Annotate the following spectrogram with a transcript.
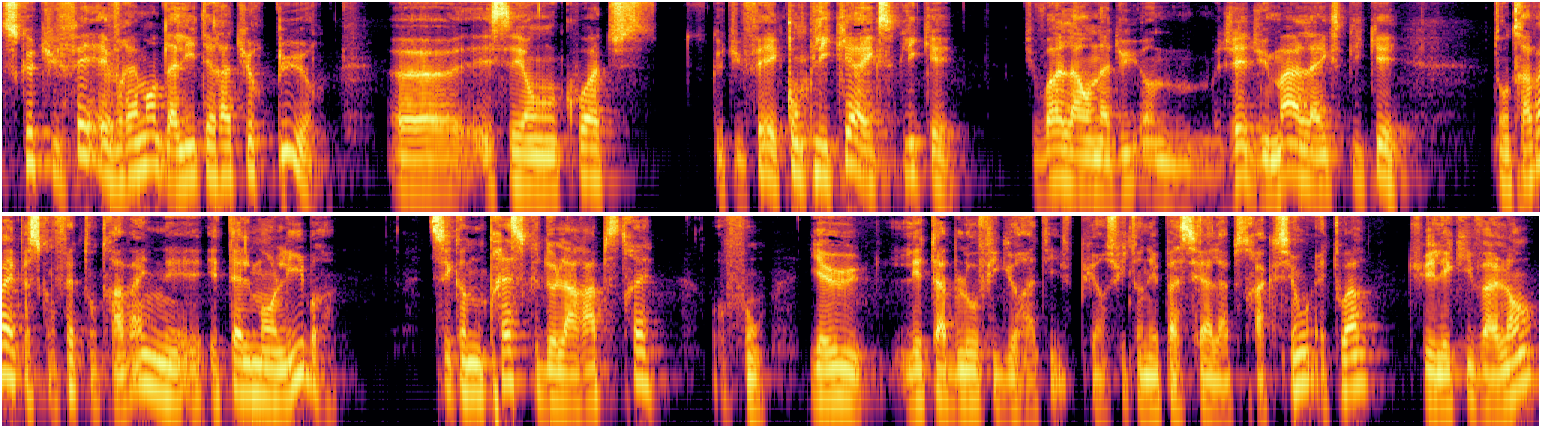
ce que tu fais est vraiment de la littérature pure. Euh, et c'est en quoi tu- ce que tu fais est compliqué à expliquer. Tu vois, là, on a dû, hum, j'ai du mal à expliquer ton travail parce qu'en fait, ton travail est tellement libre. C'est comme presque de l'art abstrait, au fond. Il y a eu les tableaux figuratifs, puis ensuite on est passé à l'abstraction. Et toi, tu es l'équivalent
